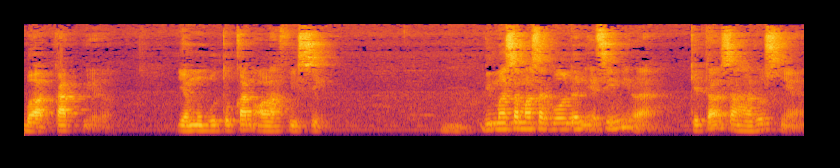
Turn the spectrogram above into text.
bakat gitu, yang membutuhkan olah fisik. Di masa-masa golden age inilah kita seharusnya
